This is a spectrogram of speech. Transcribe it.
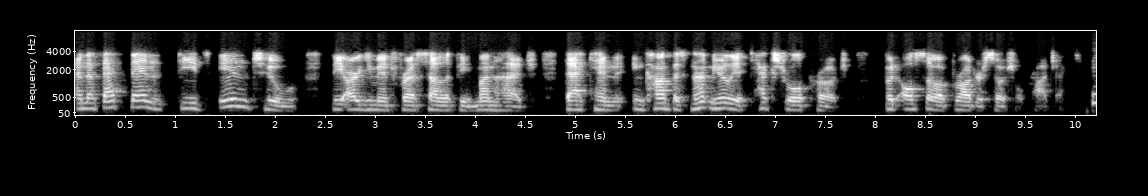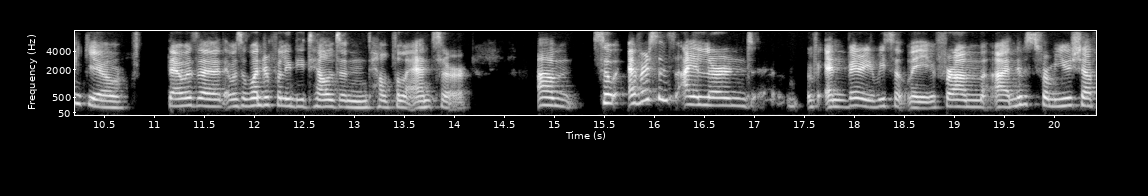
And that that then feeds into the argument for a Salafi manhaj that can encompass not merely a textual approach, but also a broader social project. Thank you. That was a that was a wonderfully detailed and helpful answer. Um, so ever since I learned, and very recently from uh, from Yusuf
